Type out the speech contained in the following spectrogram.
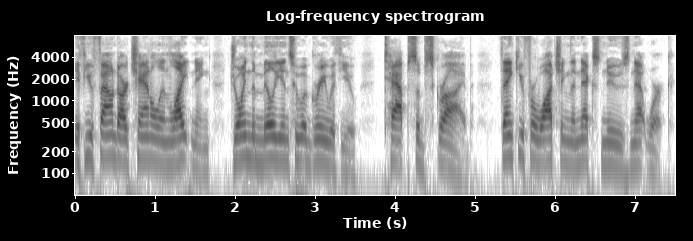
if you found our channel enlightening, join the millions who agree with you. Tap subscribe. Thank you for watching the Next News Network.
